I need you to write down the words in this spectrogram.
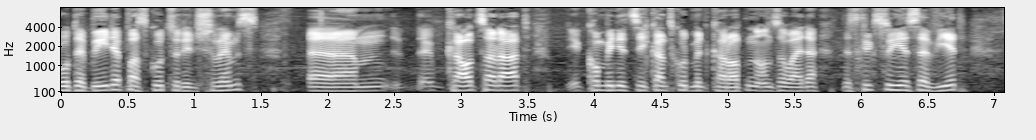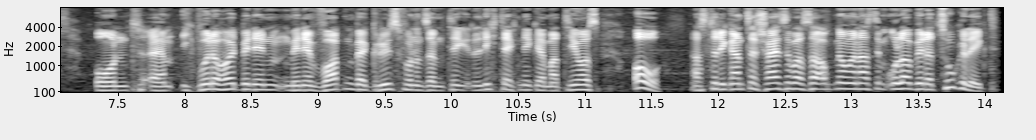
Rote Beete passt gut zu den Shrimps. Ähm, äh, Krautsalat kombiniert sich ganz gut mit Karotten und so weiter. Das kriegst du hier serviert. Und ähm, ich wurde heute mit den, mit den Worten begrüßt von unserem Te- Lichttechniker Matthäus. Oh, hast du die ganze Scheiße, was du aufgenommen hast, im Urlaub wieder zugelegt?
